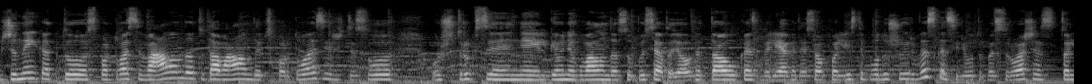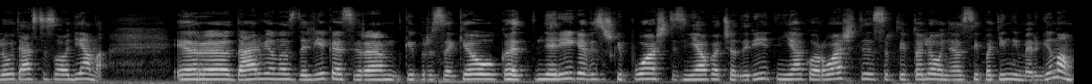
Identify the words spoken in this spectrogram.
žinai, kad tu sportuosi valandą, tu tą valandą ir sportuosi ir iš tiesų užtruksi ne ilgiau negu valandą su pusė, todėl kad tau kas belieka tiesiog palysti po dušų ir viskas ir jau tu pasiruošęs toliau tęsti savo dieną. Ir dar vienas dalykas yra, kaip ir sakiau, kad nereikia visiškai puoštis, nieko čia daryti, nieko ruoštis ir taip toliau, nes ypatingai merginom,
